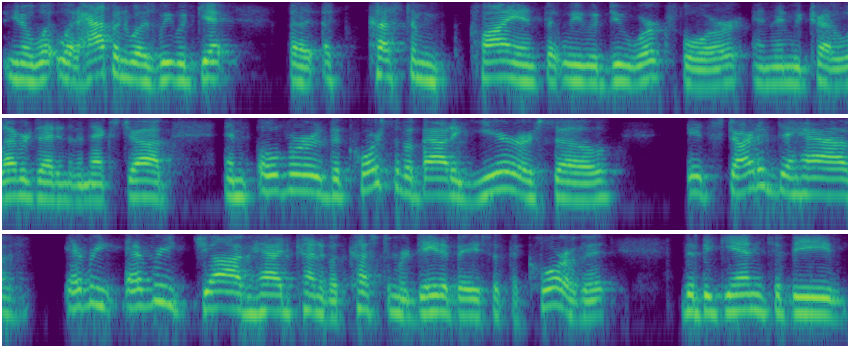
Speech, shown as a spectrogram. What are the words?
you know what what happened was we would get a, a custom client that we would do work for, and then we'd try to leverage that into the next job and over the course of about a year or so, it started to have every every job had kind of a customer database at the core of it that began to be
